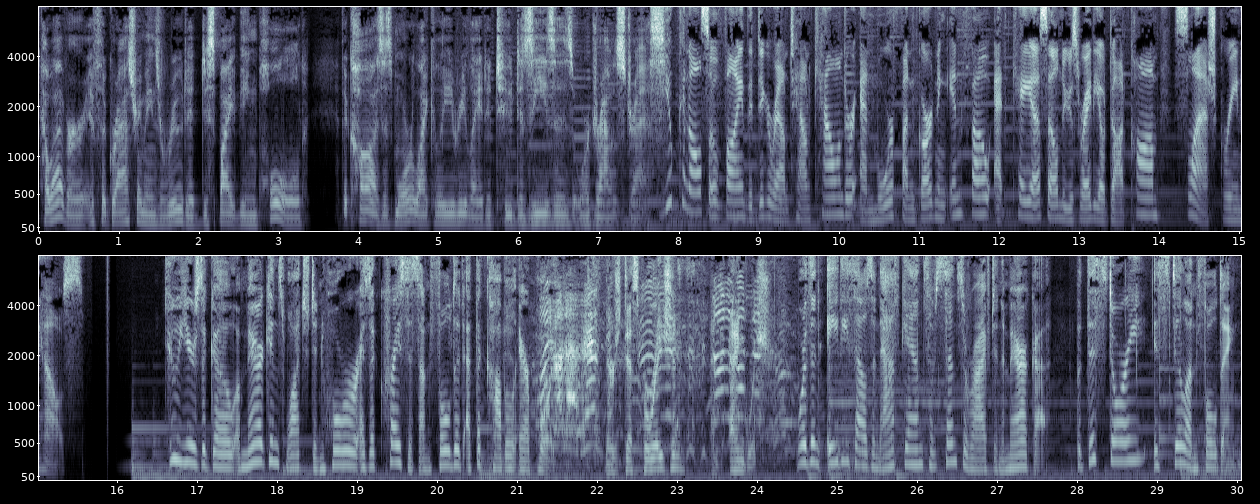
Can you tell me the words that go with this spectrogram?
However, if the grass remains rooted despite being pulled, the cause is more likely related to diseases or drought stress. You can also find the Dig Around Town calendar and more fun gardening info at kslnewsradio.com slash greenhouse. Two years ago, Americans watched in horror as a crisis unfolded at the Kabul airport. There's desperation and anguish. More than 80,000 Afghans have since arrived in America, but this story is still unfolding.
